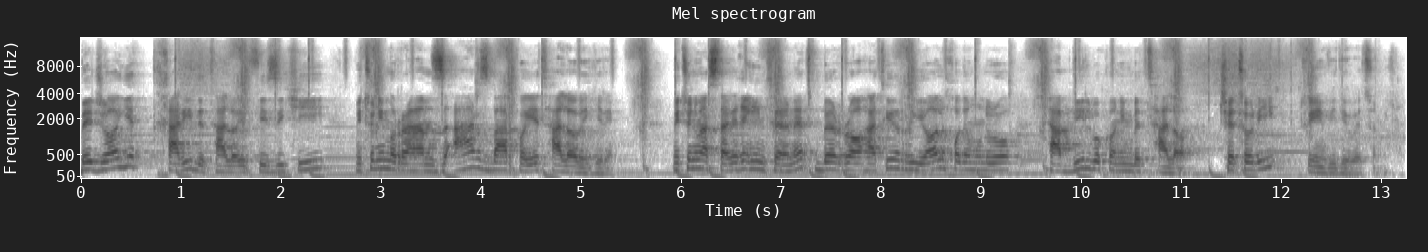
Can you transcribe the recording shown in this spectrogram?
به جای خرید طلای فیزیکی می‌تونیم رمز ارز بر پایه طلا بگیریم. می‌تونیم از طریق اینترنت به راحتی ریال خودمون رو تبدیل بکنیم به طلا. چطوری؟ توی این ویدیو بهتون میگم.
